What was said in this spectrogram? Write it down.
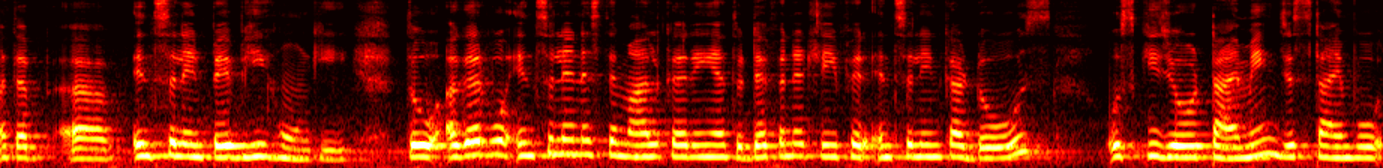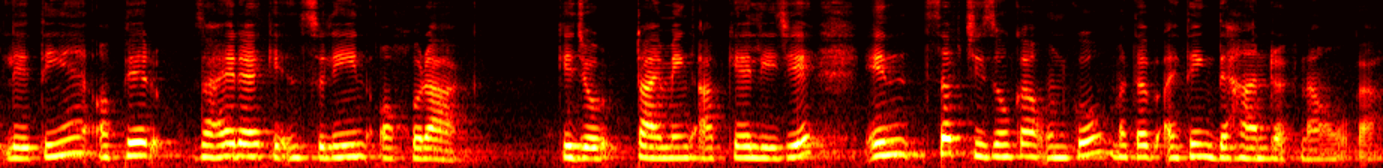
मतलब इंसुलिन पे भी होंगी। तो अगर वो इंसुलिन इस्तेमाल कर रही हैं तो डेफ़िनेटली फिर इंसुलिन का डोज़, उसकी जो टाइमिंग, जिस टाइम वो लेती हैं, और फिर ज़ाहिर है कि इंसुलिन और ख़ुराक की जो टाइमिंग आप कह लीजिए, इन सब चीज़ों का उनको मतलब आई थिंक ध्यान रखना होगा।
